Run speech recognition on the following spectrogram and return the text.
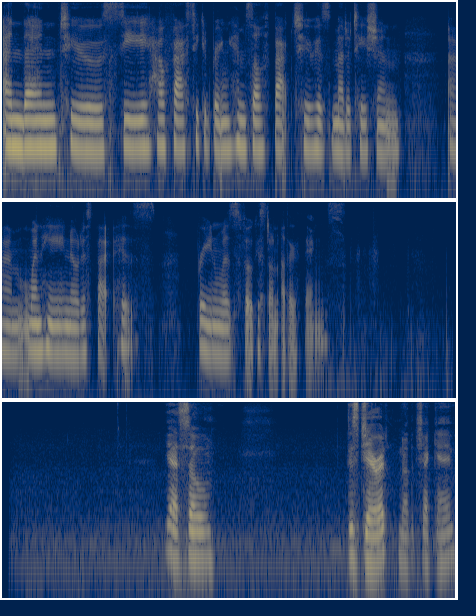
and then to see how fast he could bring himself back to his meditation um, when he noticed that his brain was focused on other things. Yeah, so this Jared, another check in.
